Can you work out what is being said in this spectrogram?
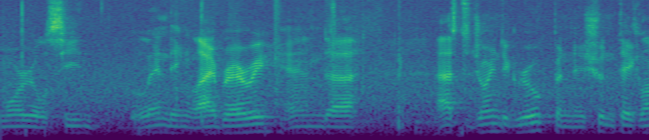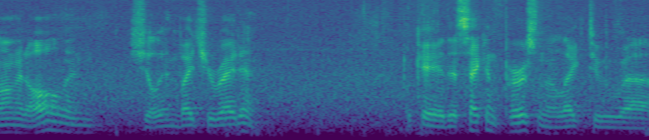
Memorial Seed Lending Library and ask to join the group and it shouldn't take long at all and she'll invite you right in. Okay, the second person I'd like to uh,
